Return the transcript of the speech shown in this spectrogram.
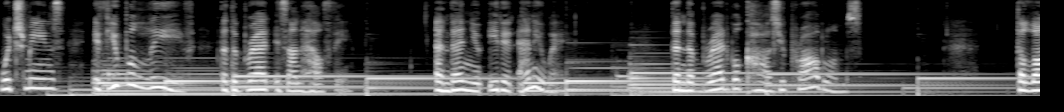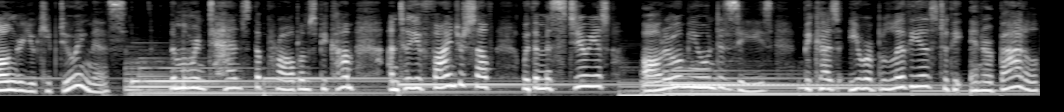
which means if you believe that the bread is unhealthy and then you eat it anyway, then the bread will cause you problems. The longer you keep doing this, the more intense the problems become until you find yourself with a mysterious autoimmune disease because you're oblivious to the inner battle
